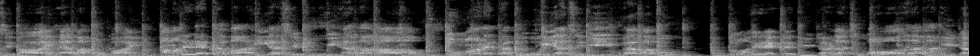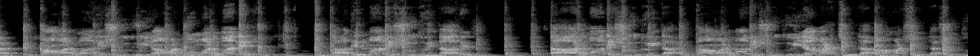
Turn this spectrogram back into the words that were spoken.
আছে। আই হ্যাভ আ মোবাইল আমাদের একটা বাড়ি আছে। উই হ্যাভ আ হাউস তোমার একটা বই আছে। ইউ হ্যাভ আ বুক তোমাদের একটা গিটার আছে। অল হ্যাভ আ গিটার আমার মানে শুধুই আমার। তোমার মানে তাদের মানে শুধুই তাদের। তার মানে শুধুই তার। আমার মানে শুধুই আমার যেটা। আমার সেটা শুধু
